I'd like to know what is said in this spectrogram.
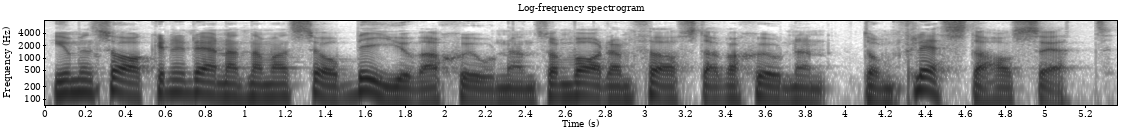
Jo men saken är den att när man såg bioversionen som var den första versionen de flesta har sett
